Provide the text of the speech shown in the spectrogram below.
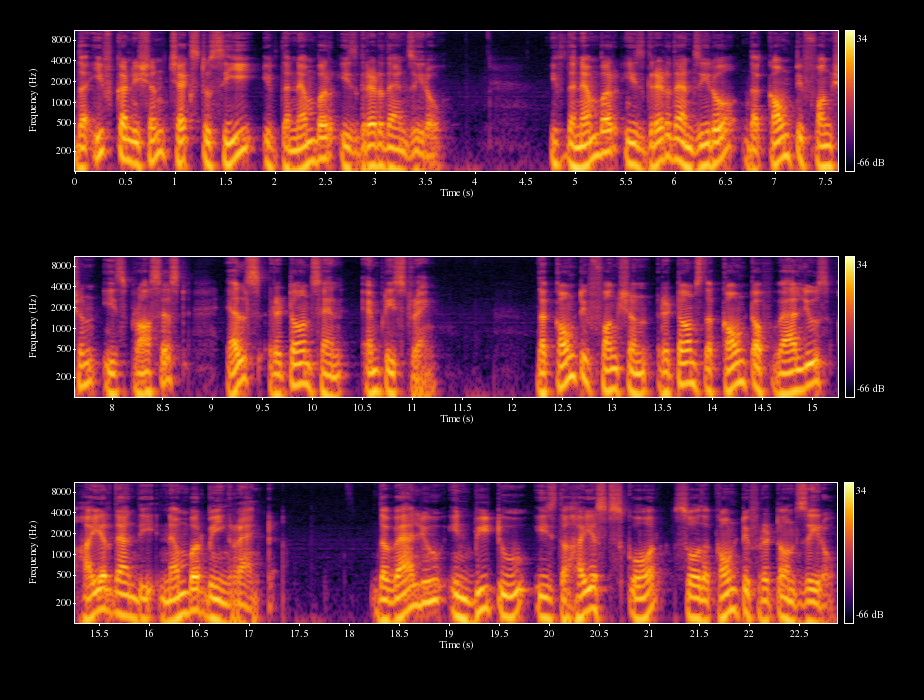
The if condition checks to see if the number is greater than 0. If the number is greater than 0, the countif function is processed, else returns an empty string. The countif function returns the count of values higher than the number being ranked. The value in B2 is the highest score, so the countif returns 0.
